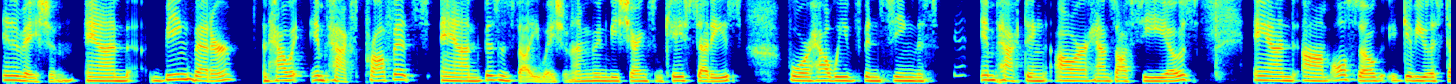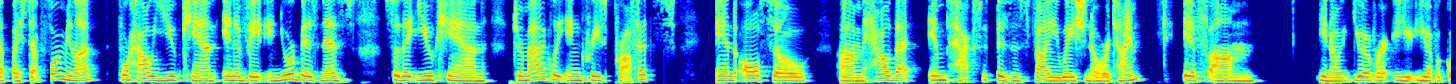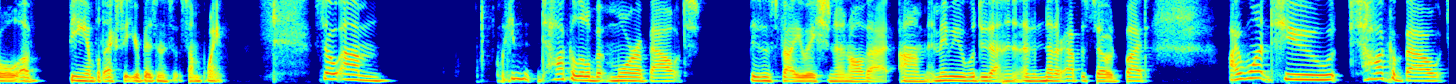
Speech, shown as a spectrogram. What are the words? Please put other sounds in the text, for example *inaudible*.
innovation and being better and how it impacts profits and business valuation. I'm going to be sharing some case studies for how we've been seeing this impacting our hands off CEOs and um, also give you a step by step formula for how you can innovate in your business so that you can dramatically increase profits and also um, how that impacts business valuation over time. If um, you know you ever you, you have a goal of being able to exit your business at some point. So um, we can talk a little bit more about business valuation and all that um, and maybe we'll do that in another episode but i want to talk about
